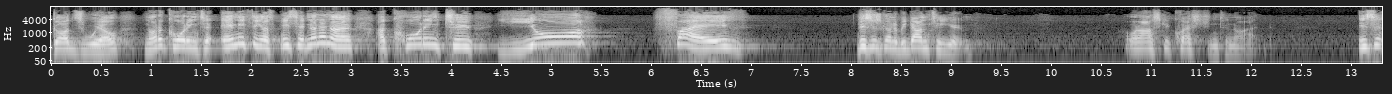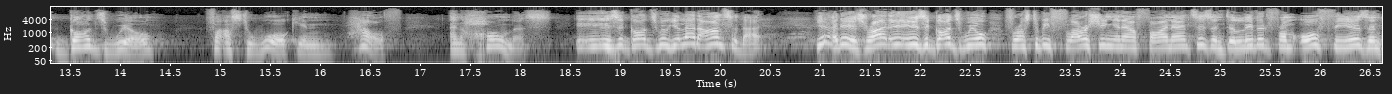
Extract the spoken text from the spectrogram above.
God's will, not according to anything else. He said, no, no, no, according to your faith this is going to be done to you. I want to ask you a question tonight. Is it God's will for us to walk in health and wholeness? Is it God's will? You're allowed to answer that. Yeah, it is, right? Is it God's will for us to be flourishing in our finances and delivered from all fears and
